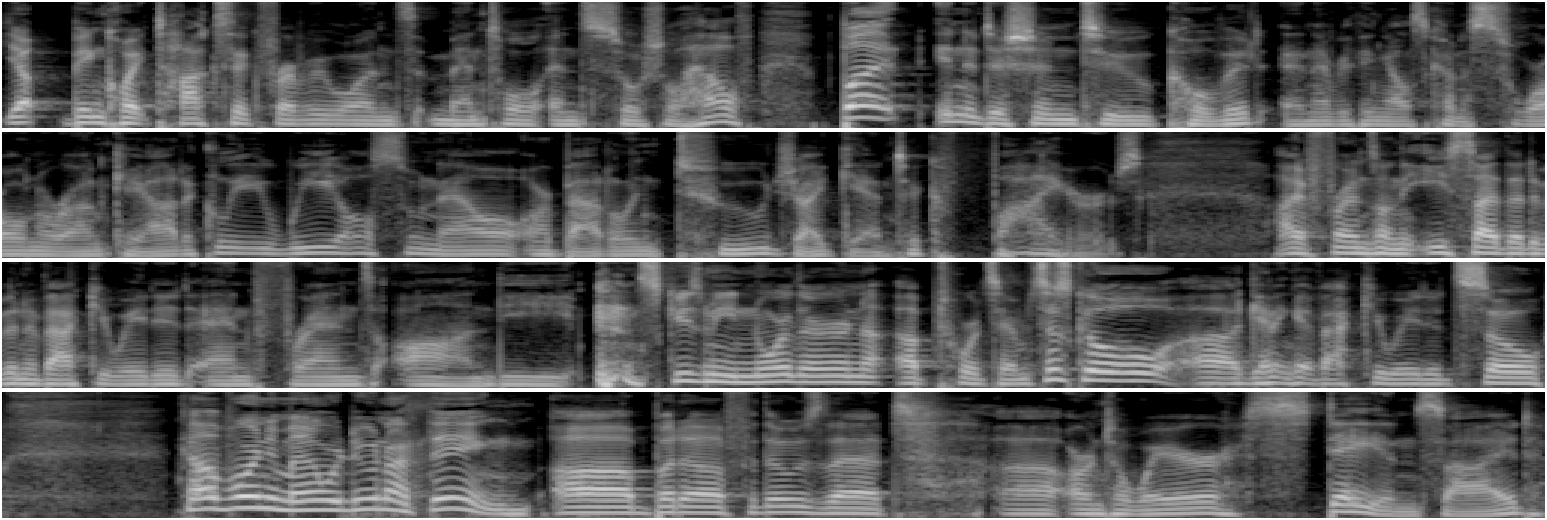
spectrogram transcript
Yep, been quite toxic for everyone's mental and social health. But in addition to COVID and everything else kind of swirling around chaotically, we also now are battling two gigantic fires. I have friends on the east side that have been evacuated and friends on the, excuse me, northern up towards San Francisco uh, getting evacuated. So, California, man, we're doing our thing. Uh, but uh, for those that uh, aren't aware, stay inside.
